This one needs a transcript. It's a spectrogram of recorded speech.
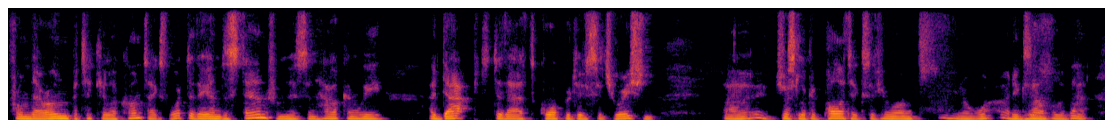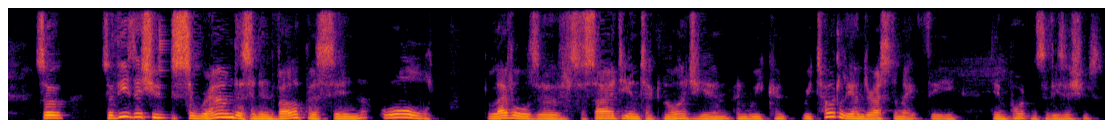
from their own particular context what do they understand from this and how can we adapt to that cooperative situation uh, just look at politics if you want, you know, an example of that. So, so these issues surround us and envelop us in all levels of society and technology, and, and we can we totally underestimate the the importance of these issues.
